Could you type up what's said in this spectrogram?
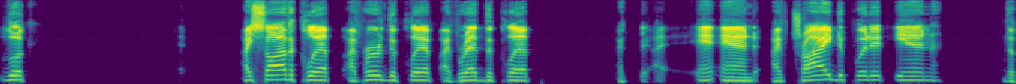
look, I saw the clip. I've heard the clip. I've read the clip, I, I, and I've tried to put it in the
